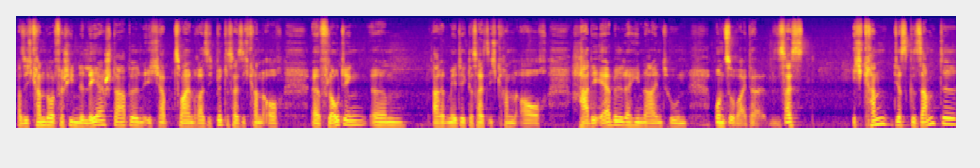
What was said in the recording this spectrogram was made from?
Also ich kann dort verschiedene Layer stapeln. Ich habe 32 Bit, das heißt, ich kann auch äh, Floating ähm, Arithmetik, das heißt, ich kann auch HDR-Bilder hineintun und so weiter. Das heißt, ich kann das gesamte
